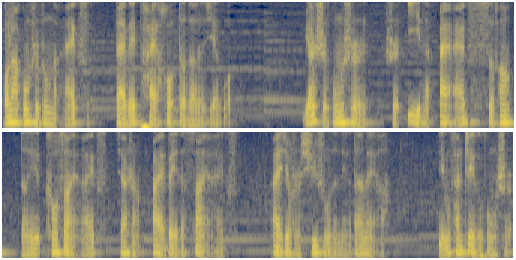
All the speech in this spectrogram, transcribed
欧拉公式中的 x 代为派后得到的结果，原始公式。是 e 的 i x 次方等于 cosine x 加上 i 倍的 sin x，i 就是虚数的那个单位啊。你们看这个公式，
